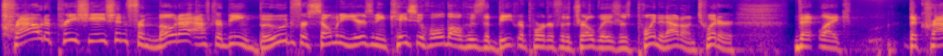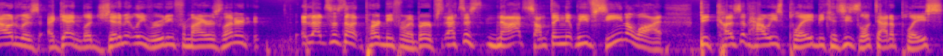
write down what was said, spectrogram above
crowd appreciation from Moda after being booed for so many years. I mean, Casey Holdahl, who's the beat reporter for the Trailblazers, pointed out on Twitter that like the crowd was again legitimately rooting for Meyers Leonard. And that's just not, pardon me for my burps, that's just not something that we've seen a lot because of how he's played, because he's looked out of place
